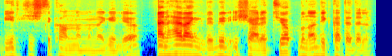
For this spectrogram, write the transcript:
bir hiçlik anlamına geliyor. Yani herhangi bir işareti yok. Buna dikkat edelim.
